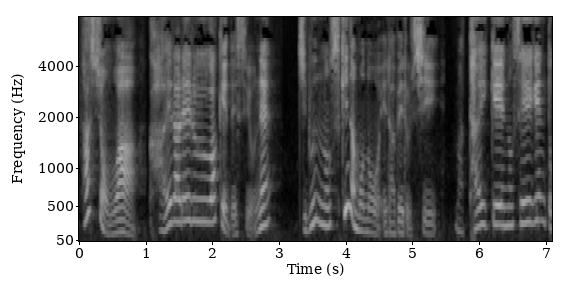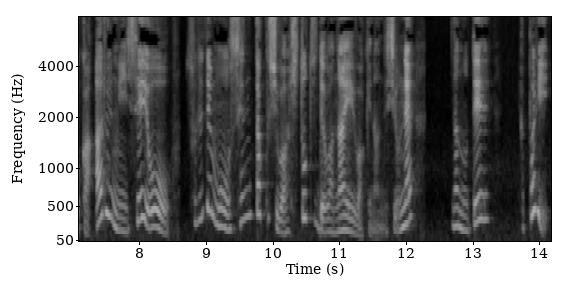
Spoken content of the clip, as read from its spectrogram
ファッションは変えられるわけですよね自分の好きなものを選べるしまあ、体型の制限とかあるにせよ、それでも選択肢は一つではないわけなんですよね。なので、やっぱり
